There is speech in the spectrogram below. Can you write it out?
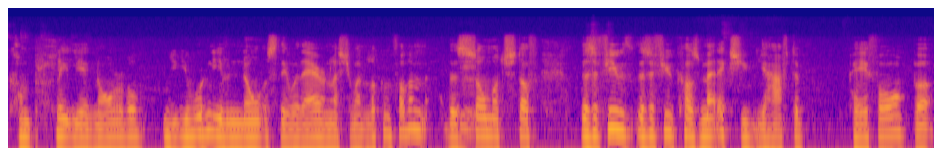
completely ignorable. You, you wouldn't even notice they were there unless you went looking for them. There's so much stuff. There's a few there's a few cosmetics you, you have to pay for, but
